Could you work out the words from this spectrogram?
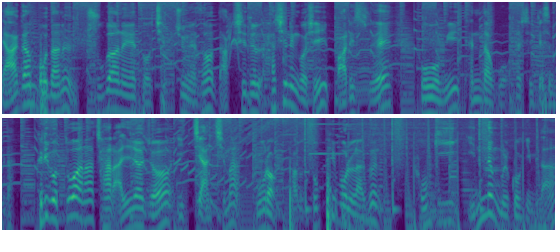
야간보다는 주간에 더 집중해서 낚시를 하시는 것이 마리수에 도움이 된다고 할 수 있겠습니다. 그리고 또 하나 잘 알려져 있지 않지만 우럭 바로 조피볼락은 독이 있는 물고기입니다.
